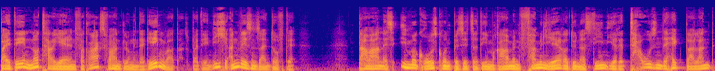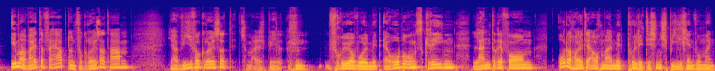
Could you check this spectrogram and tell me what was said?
Bei den notariellen Vertragsverhandlungen der Gegenwart, also bei denen ich anwesend sein durfte, da waren es immer Großgrundbesitzer, die im Rahmen familiärer Dynastien ihre tausende Hektar Land immer weiter vererbt und vergrößert haben. Ja, wie vergrößert? Zum Beispiel hm, früher wohl mit Eroberungskriegen, Landreform oder heute auch mal mit politischen Spielchen, wo man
